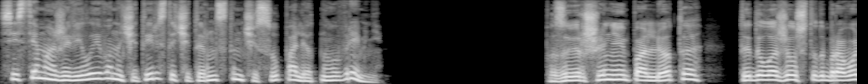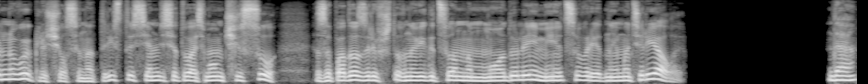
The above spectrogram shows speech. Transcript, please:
Система оживила его на 414 часу полетного времени». «По завершении полета ты доложил, что добровольно выключился на 378 часу, заподозрив, что в навигационном модуле имеются вредные материалы». «Да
